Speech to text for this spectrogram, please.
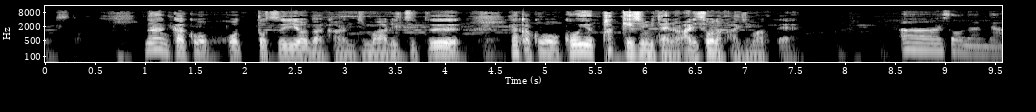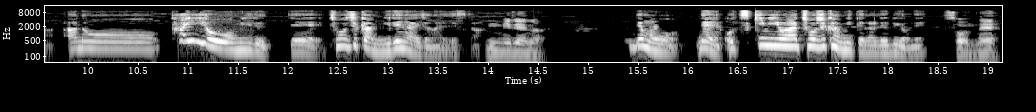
うそう。なんかこう、ほっとするような感じもありつつ、なんかこう、こういうパッケージみたいなのありそうな感じもあって。ああ、そうなんだ。あのー太陽を見るって長時間見れないじゃないですか。うん、見れない。でもね、お月見は長時間見てられるよね。そうね。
